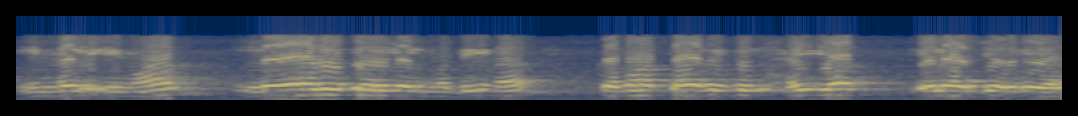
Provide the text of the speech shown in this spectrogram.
ایمل ایمان المدینہ کما تارد الحیہ علاج جوہرا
